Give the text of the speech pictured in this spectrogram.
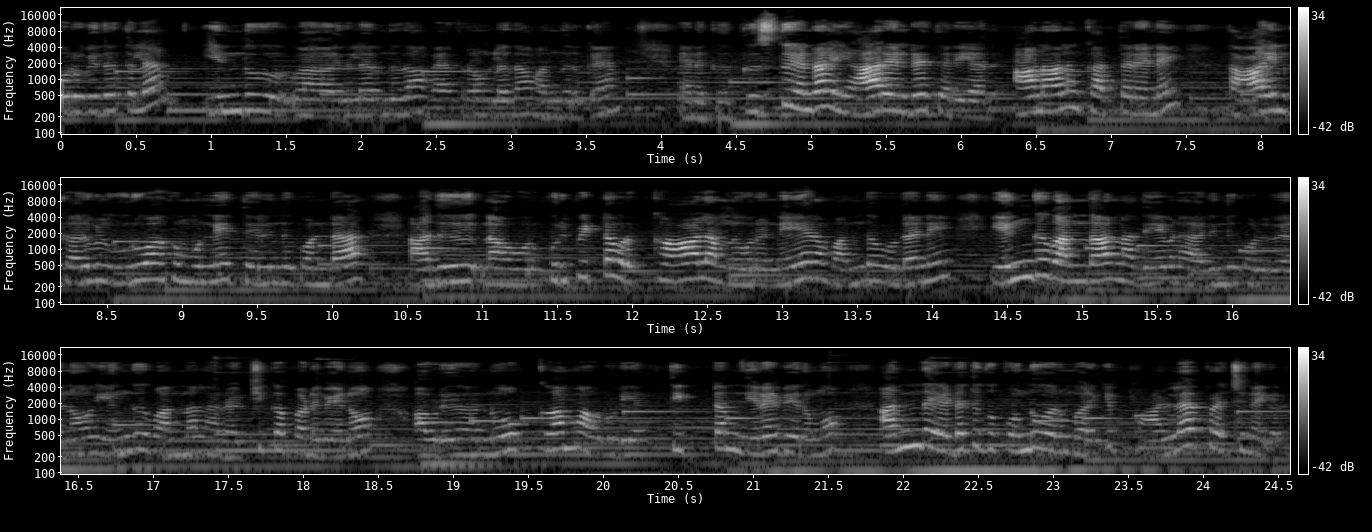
ஒரு விதத்துல இந்து இதுலேருந்து இதுல இருந்து தான் பேக்ரவுண்ட்ல தான் வந்திருக்கேன். எனக்கு கிறிஸ்து என்றால் யார் என்றே தெரியாது. ஆனாலும் கத்தரனை தாயின் கருவில் உருவாகும் முன்னே தெரிந்து கொண்டார். அது நான் ஒரு குறிப்பிட்ட ஒரு காலம் ஒரு நேரம் வந்த உடனே எங்கு வந்தால் நான் தேவனை அறிந்து கொள்வேனோ எங்கு வந்தால் நான் ரட்சிக்கப்படுவேனோ அவருடைய நோக்கம் அவருடைய திட்டம் நிறைவேறுமோ அந்த இடத்துக்கு கொண்டு வரும் வரைக்கும் பல பிரச்சனைகள்.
